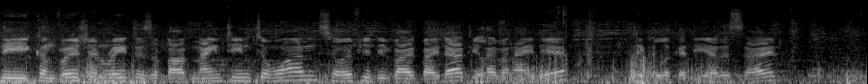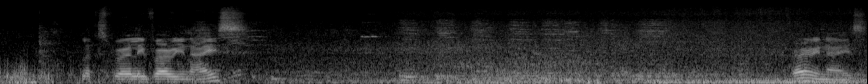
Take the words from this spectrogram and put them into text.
The conversion rate is about 19 to 1. So if you divide by that, you'll have an idea. Take a look at the other side. Looks really very nice. Very nice.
